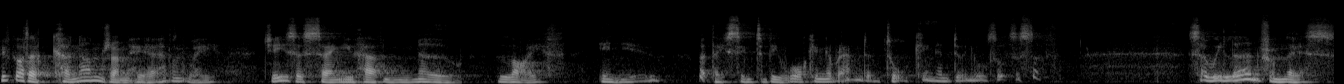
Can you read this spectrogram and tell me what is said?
we've got a conundrum here, haven't we? Jesus saying you have no life in you, but they seem to be walking around and talking and doing all sorts of stuff. So we learn from this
